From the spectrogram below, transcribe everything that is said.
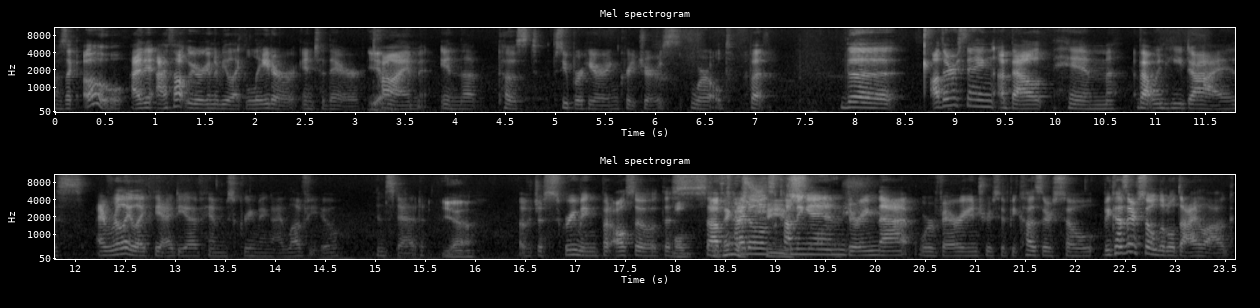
I was like, "Oh, I didn't I thought we were going to be like later into their Yeah. time in the post super hearing creatures world." But the other thing about him about when he dies, I really like the idea of him screaming "I love you" instead yeah of just screaming, but also the Well, the subtitles she's- coming in during that were very intrusive because there's so because there's so little dialogue.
